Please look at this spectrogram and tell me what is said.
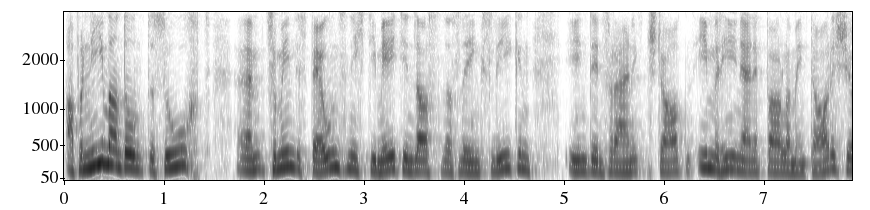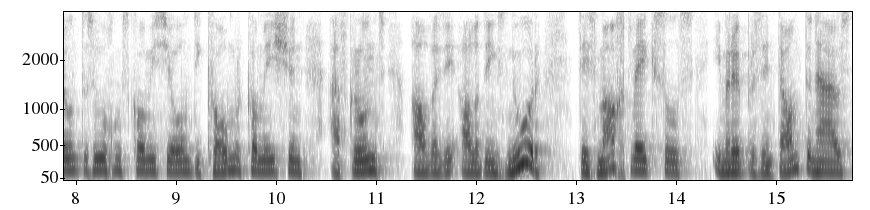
Aber niemand untersucht, ähm, zumindest bei uns nicht, die Medien lassen das links liegen, in den Vereinigten Staaten immerhin eine parlamentarische Untersuchungskommission, die Comer Commission, aufgrund allerdings nur des Machtwechsels im Repräsentantenhaus,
